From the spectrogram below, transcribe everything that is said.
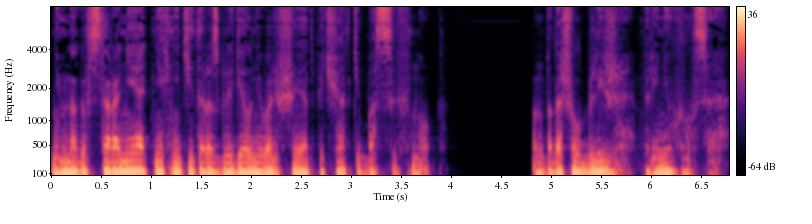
Немного в стороне от них Никита разглядел небольшие отпечатки босых ног. Он подошел ближе, принюхался,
